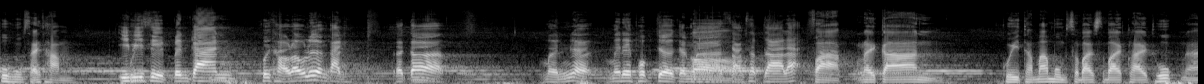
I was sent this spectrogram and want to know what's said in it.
กู้หูสายธรรม EP สิบเป็นการคุยข่าวเล่าเรื่องกัน แล้วก็เหมือนกับไม่ได้พบเจอกันมาก็ สามสัปดาห์แล้ว ฝากรายการคุยธรรมะมุมสบายๆคลายทุกข์นะ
